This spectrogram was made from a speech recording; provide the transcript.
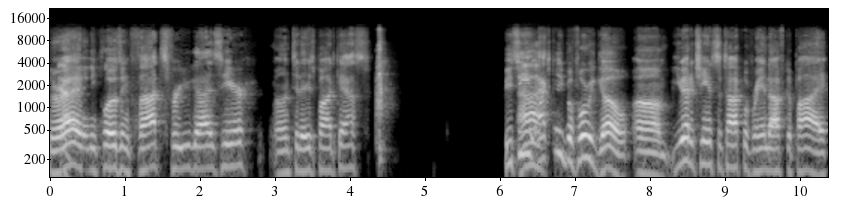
All right. Any closing thoughts for you guys here on today's podcast? BC, uh, actually, before we go, um, you had a chance to talk with Randolph Kpai,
